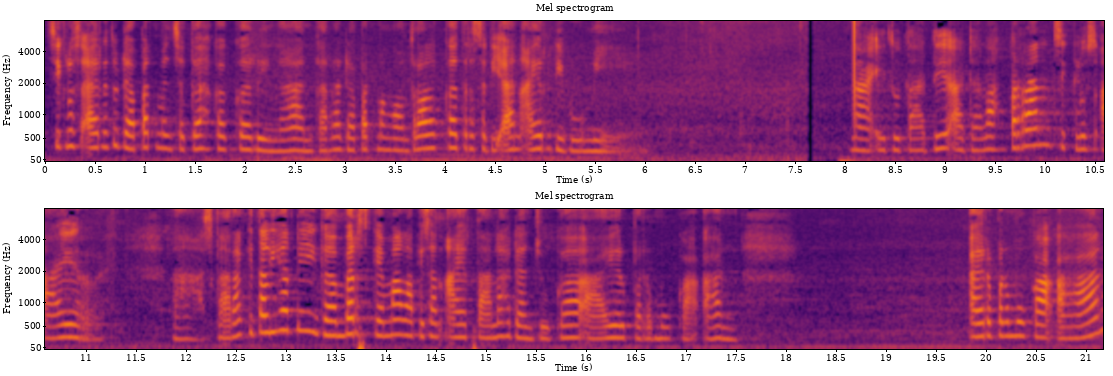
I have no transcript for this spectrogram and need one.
siklus air itu dapat mencegah kekeringan karena dapat mengontrol ketersediaan air di bumi. Nah, itu tadi adalah peran siklus air Nah, sekarang kita lihat nih gambar skema lapisan air tanah dan juga air permukaan. Air permukaan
